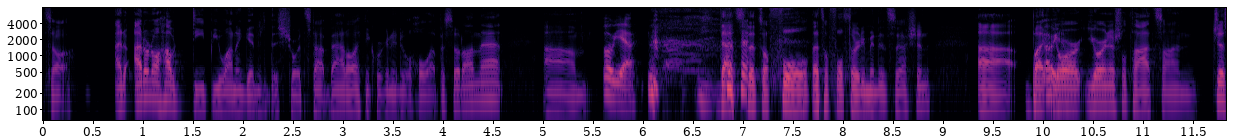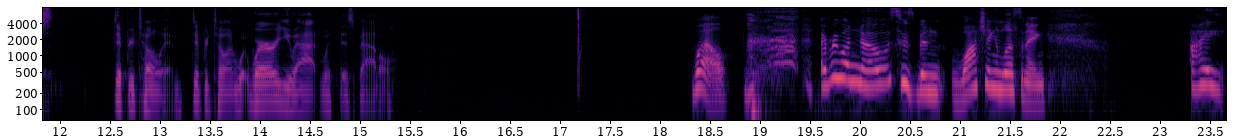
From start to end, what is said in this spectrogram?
so I, I don't know how deep you want to get into this shortstop battle. I think we're going to do a whole episode on that. Um, Oh yeah. that's that's a full that's a full 30 minute discussion uh but Oh, yeah. your your initial thoughts on just dip your toe in dip your toe in where are you at with this battle Well, everyone knows who's been watching and listening. I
